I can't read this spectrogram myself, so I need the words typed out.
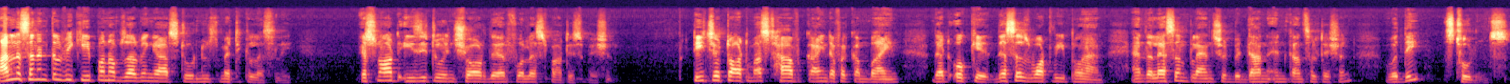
Unless and until we keep on observing our students meticulously, it's not easy to ensure their fullest participation. Teacher taught must have kind of a combine that, okay, this is what we plan, and the lesson plan should be done in consultation with the students.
